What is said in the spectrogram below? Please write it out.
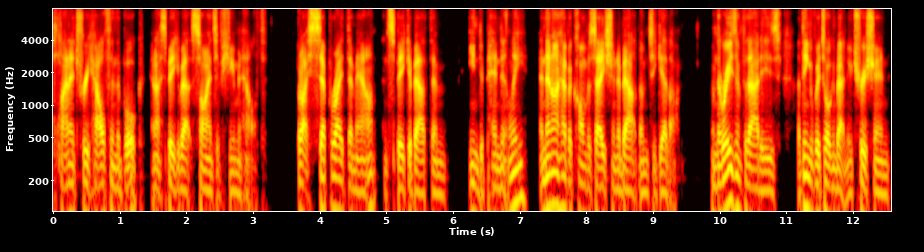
planetary health in the book and I speak about science of human health, but I separate them out and speak about them independently. And then I have a conversation about them together. And the reason for that is I think if we're talking about nutrition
